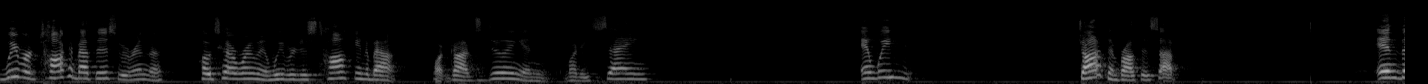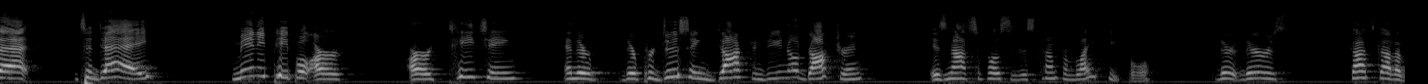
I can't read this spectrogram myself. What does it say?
we were talking about this. We were in the hotel room and we were just talking about what God's doing and what He's saying. And we, Jonathan brought this up, in that today, many people are, are teaching and they're, they're producing doctrine. Do you know doctrine is not supposed to just come from lay people? There, there's, God's got a,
